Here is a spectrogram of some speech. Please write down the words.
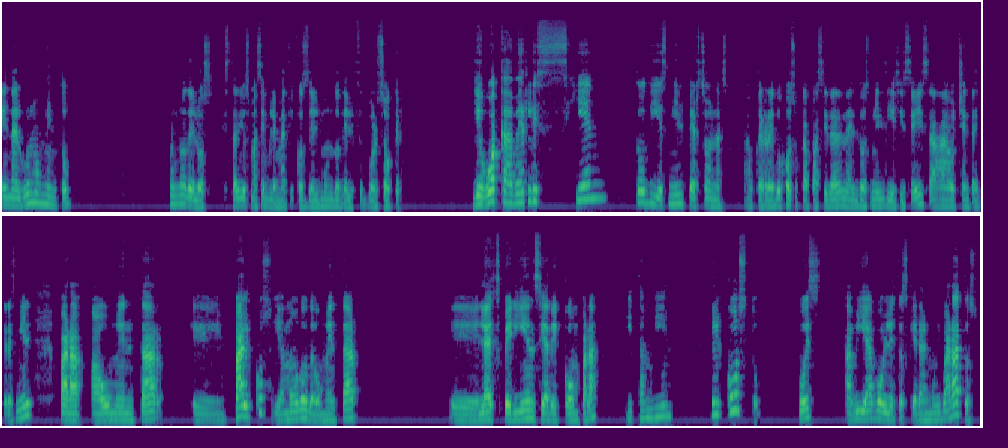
en algún momento uno de los estadios más emblemáticos del mundo del fútbol soccer. Llegó a caberle 110 mil personas, aunque redujo su capacidad en el 2016 a 83 mil para aumentar eh, palcos y a modo de aumentar eh, la experiencia de compra y también el costo, pues había boletos que eran muy baratos.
